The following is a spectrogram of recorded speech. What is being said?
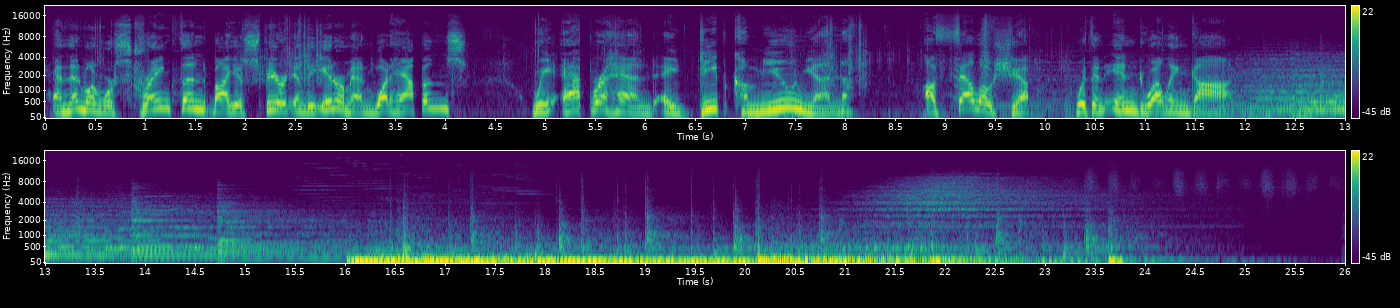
And then when we're strengthened by His Spirit in the inner man, what happens? We apprehend a deep communion of fellowship with an indwelling God.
